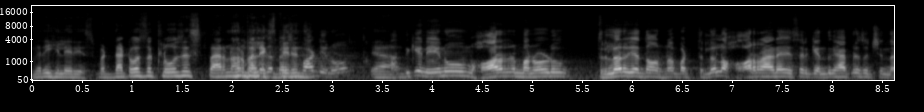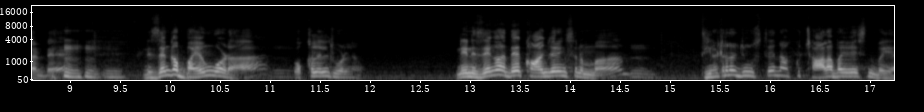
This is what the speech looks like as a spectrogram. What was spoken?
very hilarious but that was the closest paranormal experience. అందుకే నేను హారర్ మనోడు థ్రిల్లర్ చేద్దాం అంటున్నా బట్ థ్రిల్లర్లో హారర్ ఆడేసరికి ఎందుకు హ్యాపీనెస్ వచ్చిందంటే నిజంగా భయం కూడా ఒక్కళ్ళు చూడలేము. నేను నిజంగా అదే కాంజరింగ్ సినిమా థియేటర్ చూస్తే నాకు చాలా భయం వేసింది భయ్య.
